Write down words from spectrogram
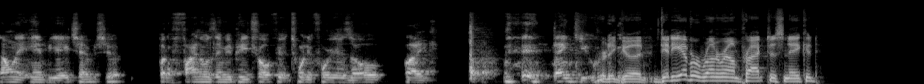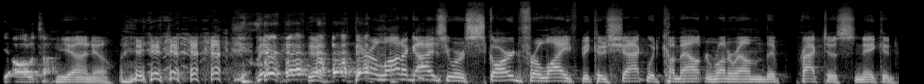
not only an NBA championship, but a finals MVP trophy at 24 years old, like Thank you. Pretty good. Did he ever run around practice naked? Yeah, all the time. Yeah, I know. there, there, there, are a lot of guys who are scarred for life because Shaq would come out and run around the practice naked.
